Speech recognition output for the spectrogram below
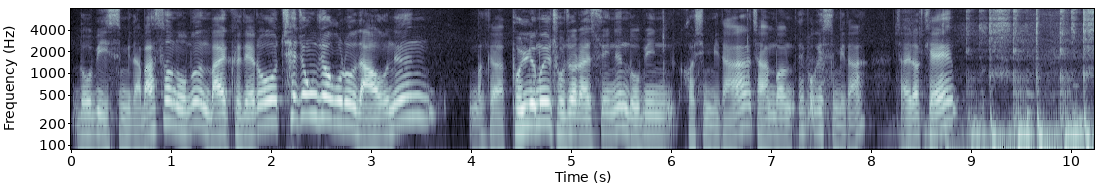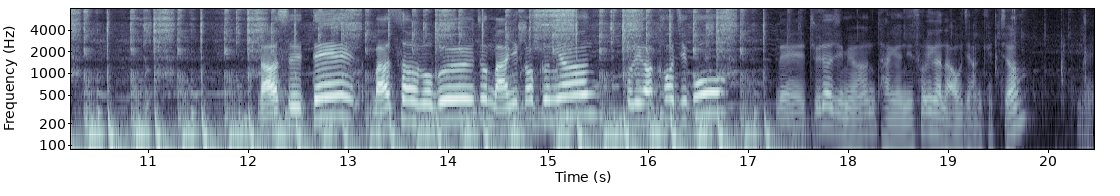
놉이 있습니다. 마스터 놉은 말 그대로 최종적으로 나오는 그러니까 볼륨을 조절할 수 있는 놉인 것입니다. 자, 한번 해보겠습니다. 자, 이렇게 나왔을 때 마스터 놉을 좀 많이 꺾으면 소리가 커지고 네, 줄여주면 당연히 소리가 나오지 않겠죠. 네.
